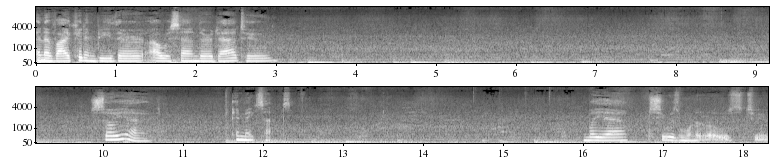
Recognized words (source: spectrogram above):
And if I couldn't be there, I would send their dad to. So, yeah, it makes sense. But yeah, she was one of those too.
